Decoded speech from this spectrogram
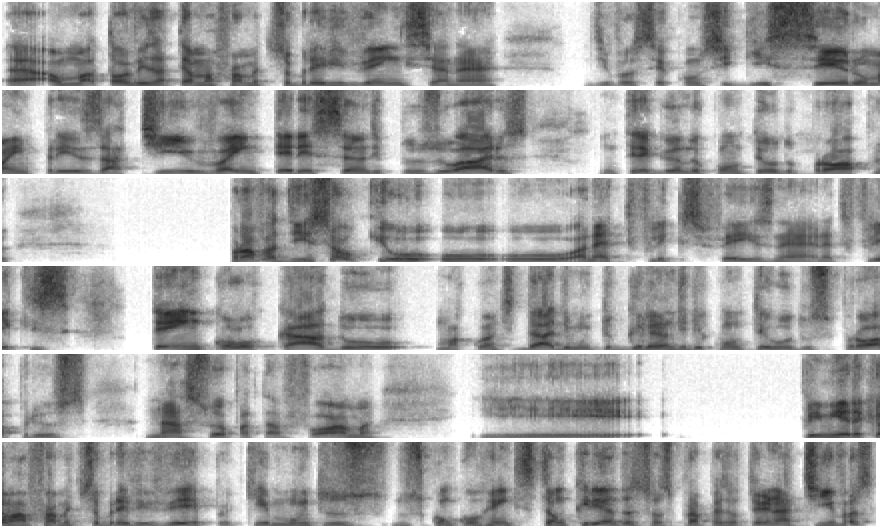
uh, uma, talvez até uma forma de sobrevivência, né? De você conseguir ser uma empresa ativa interessante para os usuários, entregando conteúdo próprio Prova disso é o que o, o, o, a Netflix fez, né? A Netflix tem colocado uma quantidade muito grande de conteúdos próprios na sua plataforma e primeiro que é uma forma de sobreviver, porque muitos dos concorrentes estão criando as suas próprias alternativas,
